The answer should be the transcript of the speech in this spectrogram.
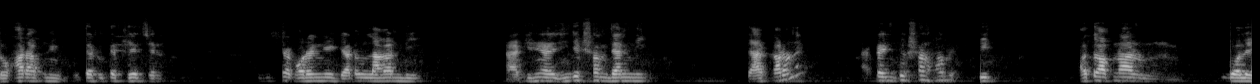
লোহার আপনি ভুতে টুতে খেয়েছেন, চিকিৎসা করেননি, ডেটল লাগাননি টিনার ইঞ্জেকশন দেননি, যার কারণে একটা ইনফেকশন হবে। হয়তো আপনার কি বলে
